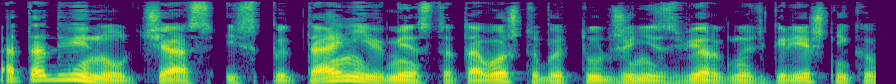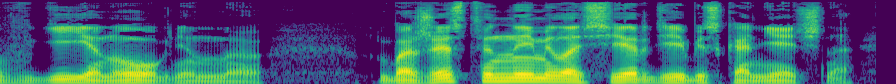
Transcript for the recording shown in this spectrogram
отодвинул час испытаний вместо того, чтобы тут же низвергнуть грешников в гиену огненную. Божественное милосердие бесконечно –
